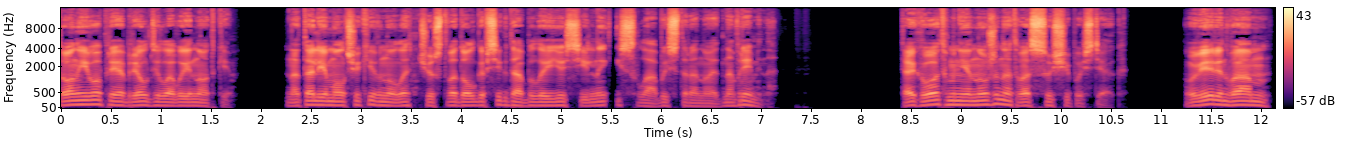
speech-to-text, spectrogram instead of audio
Тон его приобрел деловые нотки. Наталья молча кивнула, чувство долга всегда было ее сильной и слабой стороной одновременно. «Так вот, мне нужен от вас сущий пустяк. Уверен, вам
